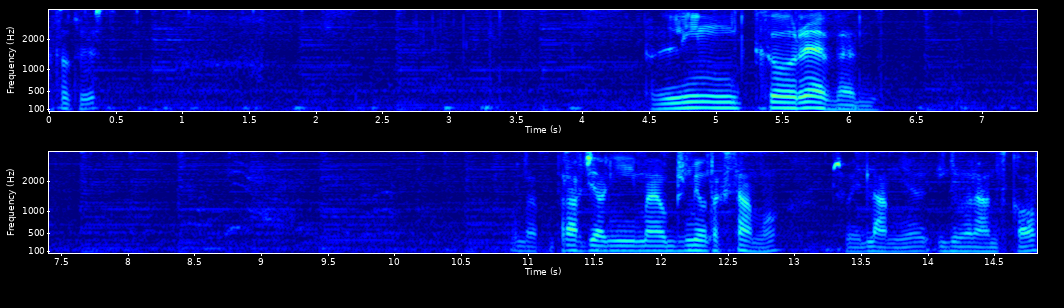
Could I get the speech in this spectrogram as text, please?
A co tu jest? Linkoreven. Dobra, po prawdzie oni mają, brzmią tak samo. Przynajmniej dla mnie, ignorancko,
